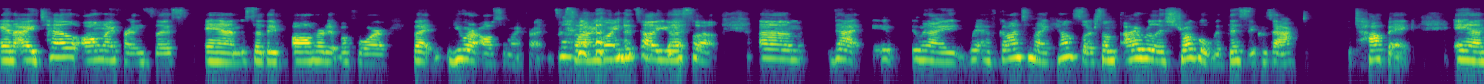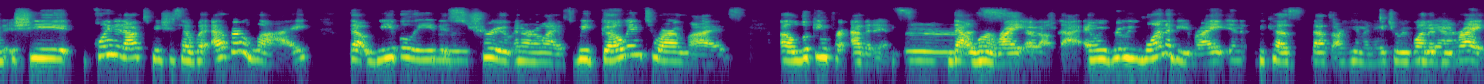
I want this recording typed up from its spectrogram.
And I tell all my friends this, and so they've all heard it before, but you are also my friends. So I'm going to tell you as well. Um, that it, when I have gone to my counselor, some I really struggle with this exact topic. And she pointed out to me, she said, whatever lie that we believe is true in our lives, we go into our lives uh, looking for evidence Mm, that we're right so about that and we really want to be right and because that's our human nature we want to be right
